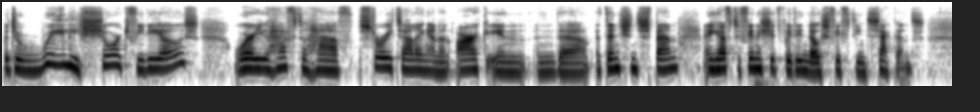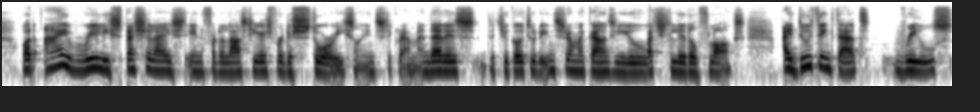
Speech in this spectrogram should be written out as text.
but the really short videos where you have to have storytelling and an arc in, in the attention span, and you have to finish it within those 15 seconds. What I really specialized in for the last years were the stories on Instagram. And that is that you go to the Instagram account and you watch the little vlogs. I do think that reels,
